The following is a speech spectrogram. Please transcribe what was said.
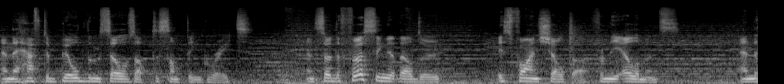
and they have to build themselves up to something great. And so the first thing that they'll do is find shelter from the elements. And the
